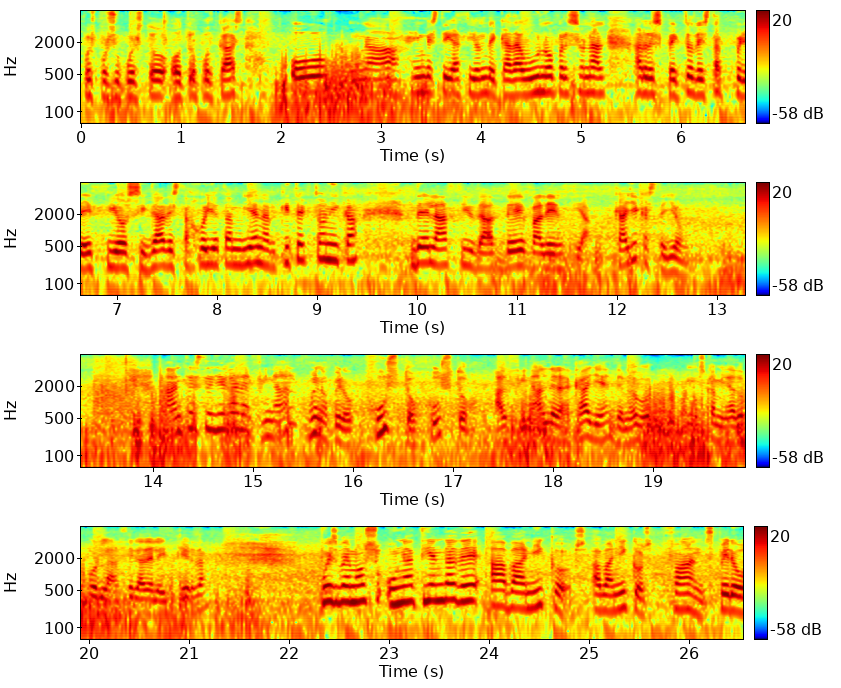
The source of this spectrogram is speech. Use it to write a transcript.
pues por supuesto, otro podcast o una investigación de cada uno personal al respecto de esta preciosidad, esta joya también arquitectónica de la ciudad de Valencia, calle Castellón. Antes de llegar al final, bueno, pero justo, justo al final de la calle, de nuevo hemos caminado por la acera de la izquierda, pues vemos una tienda de abanicos, abanicos, fans, pero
